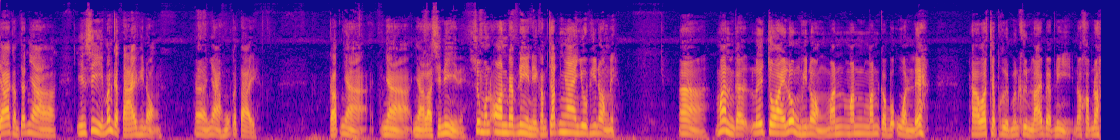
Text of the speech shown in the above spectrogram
ยากำจัดหญ้าอินทรีย์มันก็ตายพี่น้องเออหญ้าหูกระต่ายกับหญ้าหญ้าหญ้าราชินีนี่ซุ่มมันอ่อนแบบนี้นี่กำจัดง่ายอยู่พี่น้องนี่อ่า มันก็เลยจอยลงพี่น้อง มันมันมันก็บ่อ้วนเด้ถ้าวัชพืชมันขึ้นหลายแบบนี้เนาะครับเนาะ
